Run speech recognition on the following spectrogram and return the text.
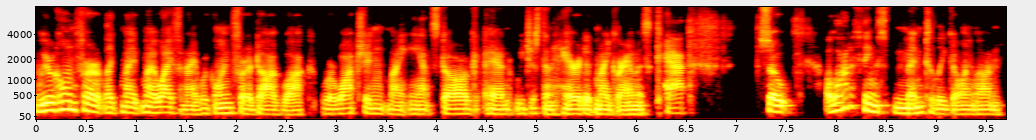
we were going for like my, my wife and I were going for a dog walk. We're watching my aunt's dog, and we just inherited my grandma's cat. So, a lot of things mentally going on.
